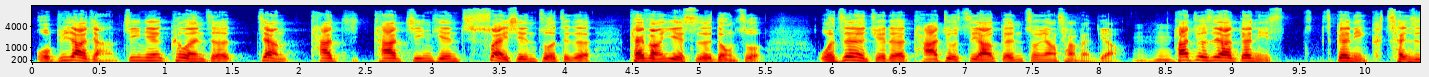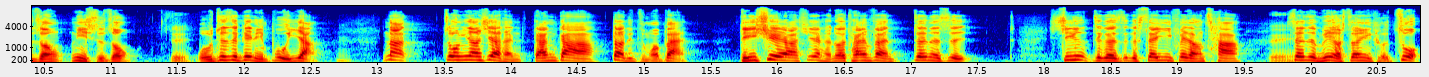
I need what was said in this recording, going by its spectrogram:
我必须要讲，今天柯文哲这样，他他今天率先做这个开放夜市的动作，我真的觉得他就是要跟中央唱反调，他就是要跟你跟你陈时中逆时钟，我就是跟你不一样。那中央现在很尴尬啊，到底怎么办？的确啊，现在很多摊贩真的是新这个这个生意非常差，甚至没有生意可做。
